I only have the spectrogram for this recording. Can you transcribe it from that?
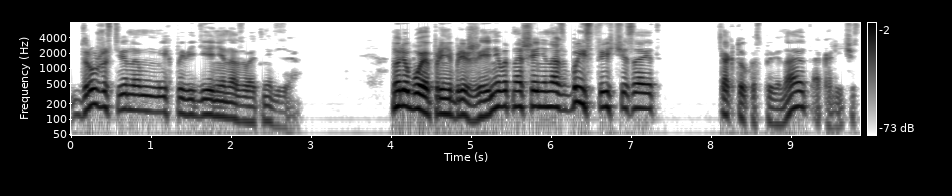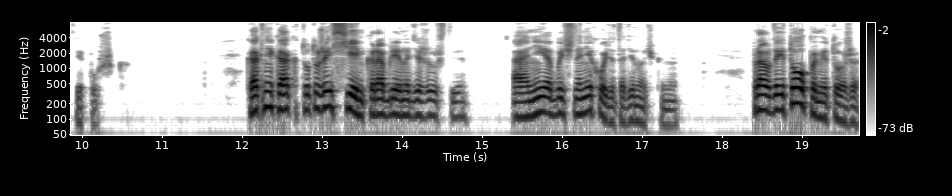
дружественным их поведение назвать нельзя. Но любое пренебрежение в отношении нас быстро исчезает, как только вспоминают о количестве пушек. Как-никак, тут уже семь кораблей на дежурстве, а они обычно не ходят одиночками. Правда, и толпами тоже,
